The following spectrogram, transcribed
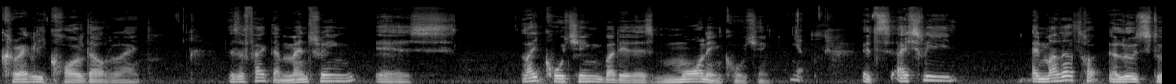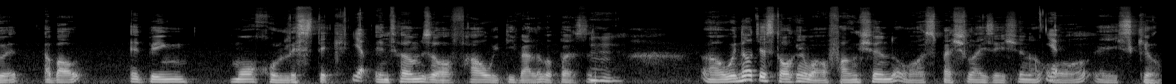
correctly called out, right, is the fact that mentoring is like coaching, but it is more than coaching. Yeah. It's actually, and Marda th- alludes to it about it being more holistic Yep. in terms of how we develop a person. Uh, we're not just talking about a function or a specialization or, Yep. or a skill.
